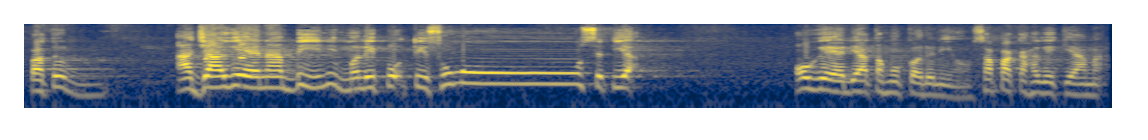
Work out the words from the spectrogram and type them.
Lepas tu ajaran nabi ni meliputi semua setiap orang di atas muka dunia sampaikan hari kiamat.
